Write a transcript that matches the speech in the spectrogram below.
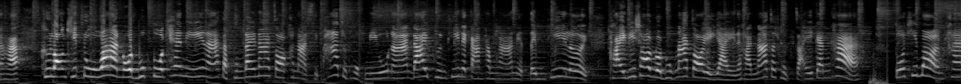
นะคะ คือลองคิดดูว่าโน้ตบุ๊กตัวแค่นี้นะ แต่คุณได้หน้าจอขนาด 15.6 นิ้วนะ ได้พื้นที่ในการทำงานเนี่ยเต็มที่เลย ใครที่ชอบโน้ตบุ๊กหน้าจอใหญ่ๆนะคะ น่าจะถูกใจกันค่ะ ตัวคีย์บอร์ดค่ะ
